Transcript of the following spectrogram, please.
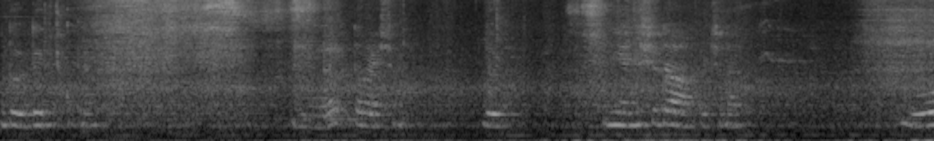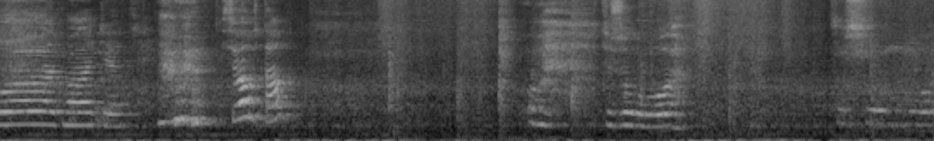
Дуй дырочку прям. Вот, давай еще. Дуй. Не, не сюда, вот сюда. Вот, молодец. Все, устал? Ой, тяжело. Тяжело.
